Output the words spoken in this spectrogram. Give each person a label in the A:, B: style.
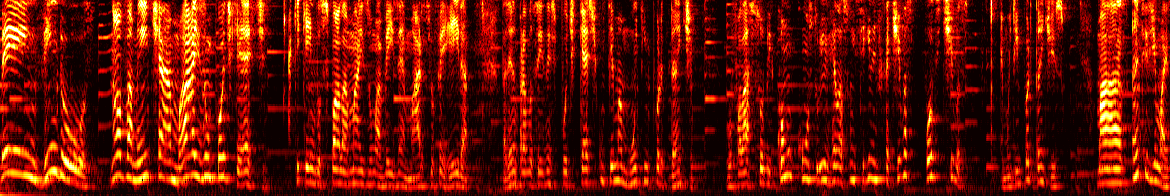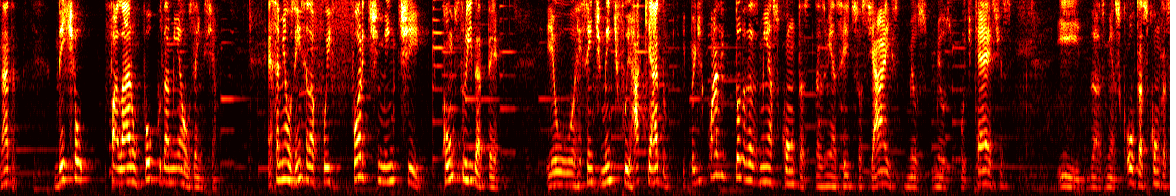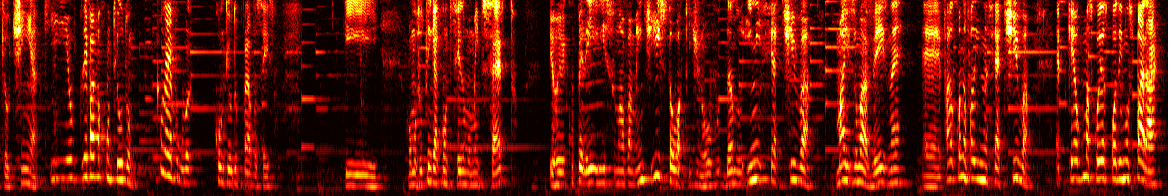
A: Bem-vindos novamente a mais um podcast. Aqui quem vos fala mais uma vez é Márcio Ferreira, trazendo para vocês nesse podcast um tema muito importante. Vou falar sobre como construir relações significativas positivas. É muito importante isso. Mas antes de mais nada, deixa eu falar um pouco da minha ausência. Essa minha ausência ela foi fortemente construída até eu recentemente fui hackeado e perdi quase todas as minhas contas das minhas redes sociais, meus, meus podcasts e das minhas outras contas que eu tinha, que eu levava conteúdo, eu levo conteúdo para vocês. E como tudo tem que acontecer no momento certo, eu recuperei isso novamente e estou aqui de novo dando iniciativa mais uma vez, né? É, quando eu falo iniciativa, é porque algumas coisas podem nos parar.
